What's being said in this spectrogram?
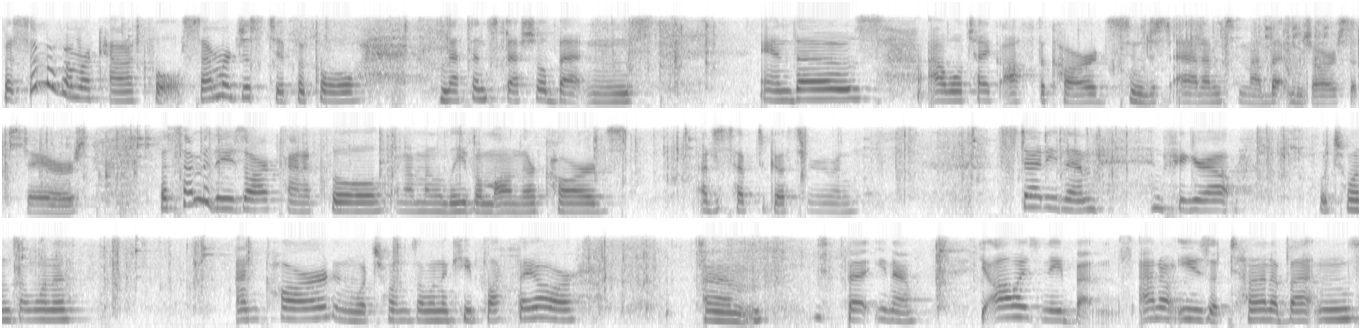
but some of them are kind of cool. Some are just typical nothing special buttons. And those I will take off the cards and just add them to my button jars upstairs. But some of these are kind of cool and I'm going to leave them on their cards. I just have to go through and study them and figure out which ones I want to uncard and which ones I want to keep like they are. Um, but, you know, you always need buttons. I don't use a ton of buttons,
